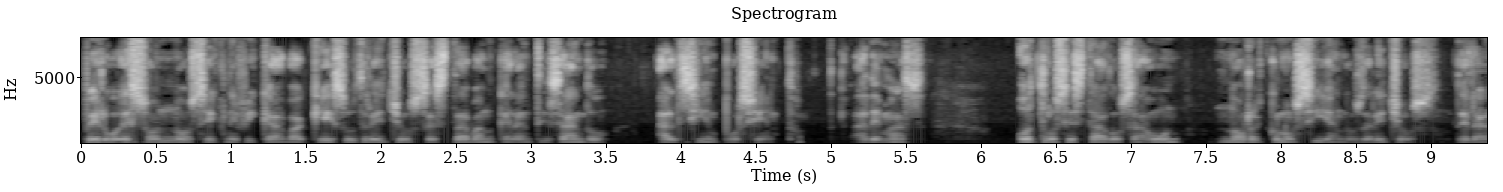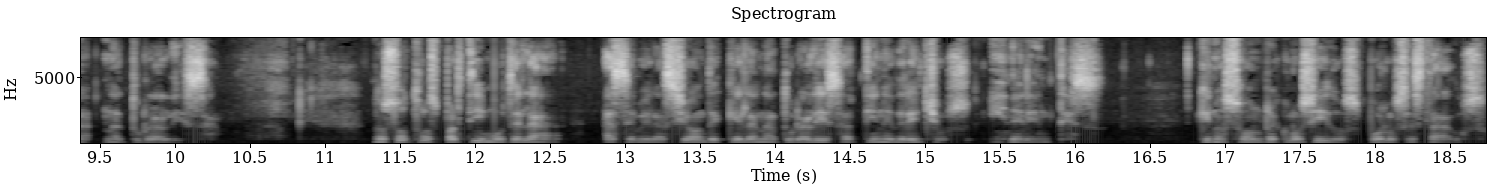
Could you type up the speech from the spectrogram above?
pero eso no significaba que esos derechos se estaban garantizando al 100%. Además, otros estados aún no reconocían los derechos de la naturaleza. Nosotros partimos de la aseveración de que la naturaleza tiene derechos inherentes, que no son reconocidos por los estados,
